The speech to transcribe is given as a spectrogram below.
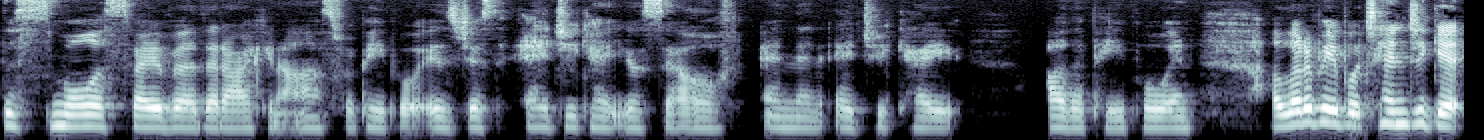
the smallest favor that I can ask for people is just educate yourself and then educate other people. And a lot of people tend to get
